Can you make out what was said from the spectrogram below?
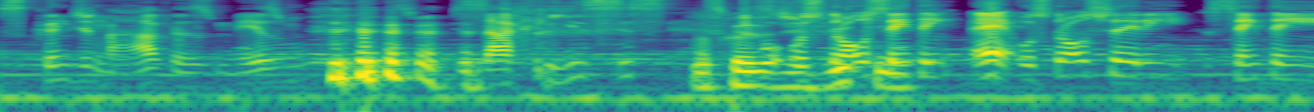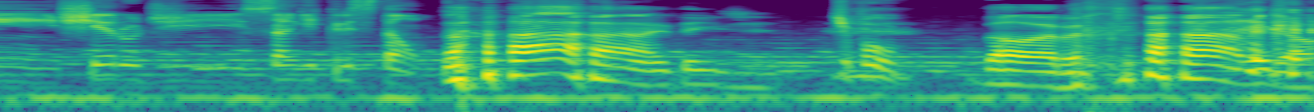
escandinavas mesmo, bizarrices. Umas coisas Tipo, de os trolls viking. sentem. É, os trolls serem, sentem cheiro de sangue cristão. Entendi. Tipo, Da hora. Legal.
